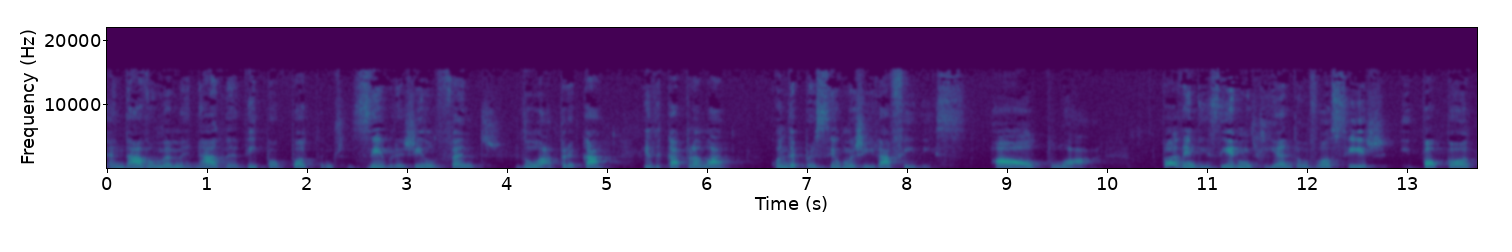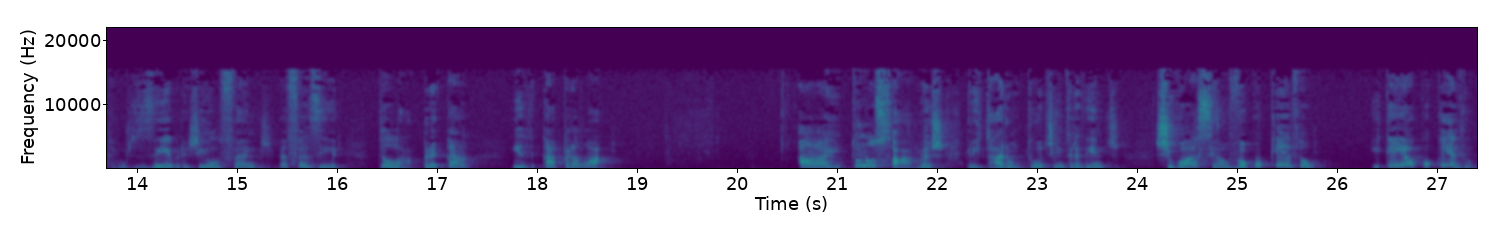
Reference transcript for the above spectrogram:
Andava uma manada de hipopótamos, zebras e elefantes de lá para cá e de cá para lá, quando apareceu uma girafa e disse: Alto lá! Podem dizer-me o que andam vocês, hipopótamos, zebras e elefantes, a fazer de lá para cá e de cá para lá? Ai, tu não sabes? gritaram todos entre dentes. Chegou à selva o coquedo. E quem é o coquedo?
